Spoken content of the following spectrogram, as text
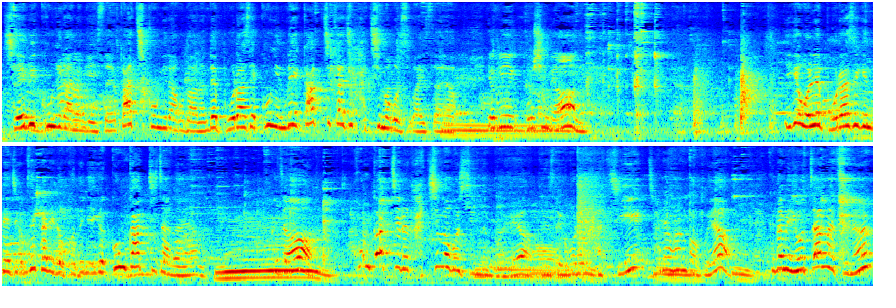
제비콩이라는 게 있어요. 까치콩이라고도 하는데 보라색 콩인데 깍지까지 같이 먹을 수가 있어요. 여기 보시면 이게 원래 보라색인데 지금 색깔이 이렇거든요. 이게 콩깍지잖아요. 음. 그죠? 콩깍지를 같이 먹을 수 있는 거예요. 그래서 이거를 같이 촬영한 거고요. 그 다음에 요 장아찌는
